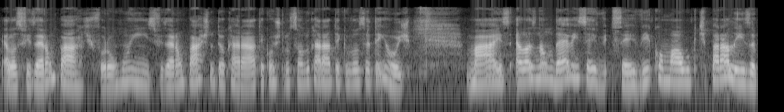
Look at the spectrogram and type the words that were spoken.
elas fizeram parte, foram ruins, fizeram parte do teu caráter construção do caráter que você tem hoje. Mas elas não devem servi servir como algo que te paralisa.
